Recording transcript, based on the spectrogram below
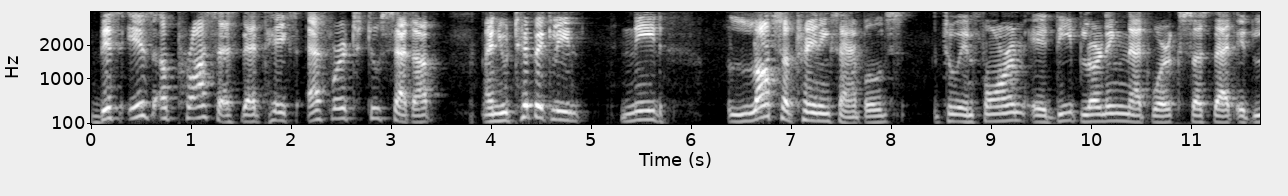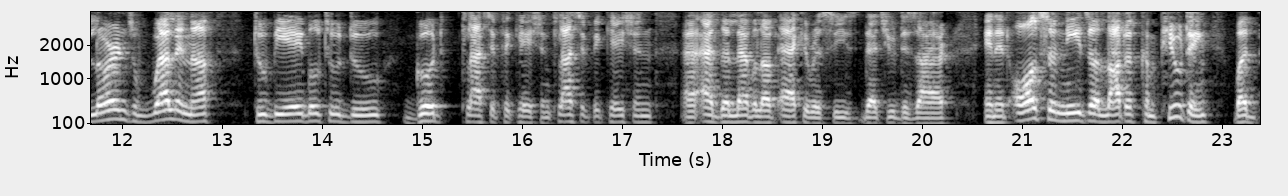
this is a process that takes effort to set up, and you typically need lots of training samples to inform a deep learning network such that it learns well enough to be able to do good classification, classification uh, at the level of accuracies that you desire. And it also needs a lot of computing, but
